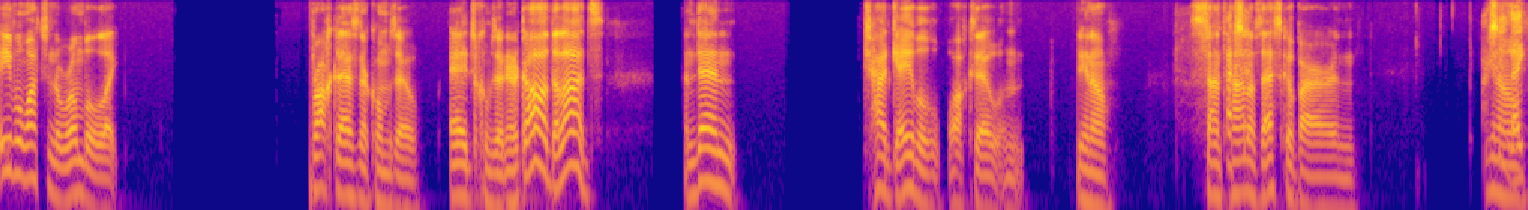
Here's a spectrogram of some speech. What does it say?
even watching the Rumble, like Brock Lesnar comes out, Edge comes out, and you're like, oh, the lads. And then Chad Gable walks out, and you know, Santanos Escobar, and you Actually, know, like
